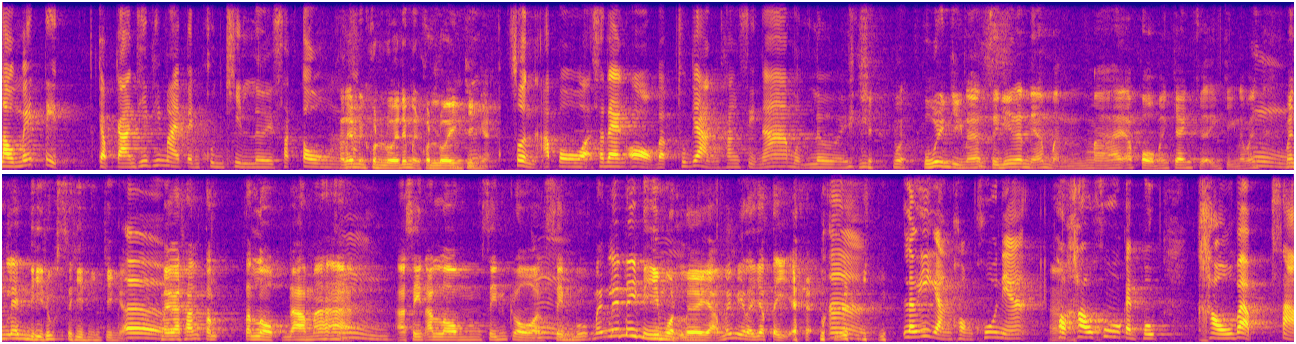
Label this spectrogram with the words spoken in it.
เราไม่ติด กับการที่พี่ไม้เป็นคุณคินเลยสักตรง เขาเล่นเป็นคนรวยได้เหมือนคนรวยจริงๆอะส่วนอโปอะแสดงออกแบบทุกอย่างทางสีหน้าหมดเลย พูดจริงๆนะซีรีส์เรื่องเนี้ยเหมือนมาให้อโปแมันแจ้งเกิดจริงๆนะแม่งอืมแม่งเล่นดีทุกซีนจริงๆอะเออแม้กระทั่งตลตลกดราม่าอืมอะซีนอารมณ์ซีนโกรธซีนบุ๊กแม่งเล่นได้ดีหมดเลยอะไม่มีอะไรจะติอะอ่าแล้วอีกอย่างของคู่เนี้ยอ่าพอเข้าคู่กันปุ๊บ เขาแบบสา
